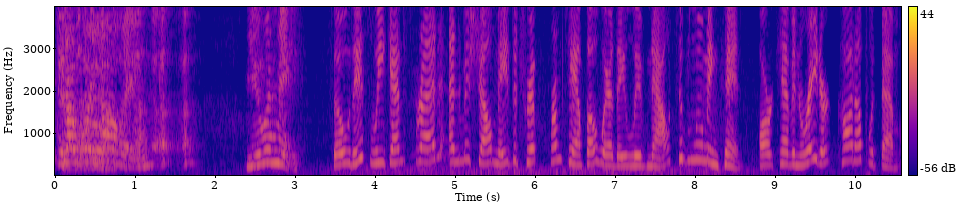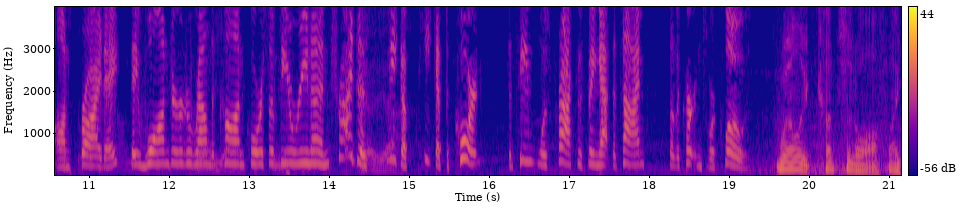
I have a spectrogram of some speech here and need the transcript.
So we're going. You and me. So this weekend, Fred and Michelle made the trip from Tampa, where they live now, to Bloomington. Our Kevin Rader caught up with them on Friday. They wandered around the concourse of the arena and tried to sneak a peek at the court. The team was practicing at the time, so the curtains were closed. Well, it cuts it off. I,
